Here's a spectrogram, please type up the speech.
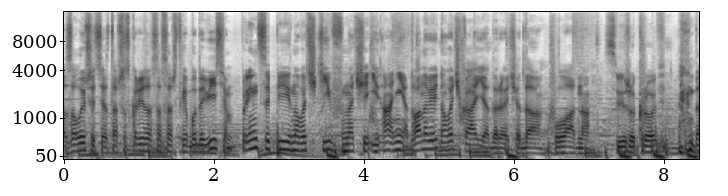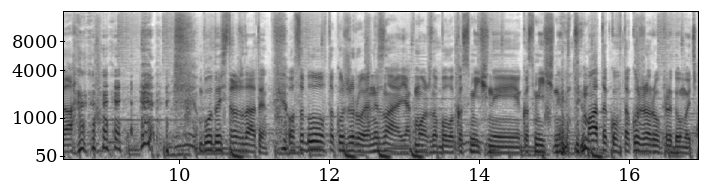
залишиться. Так що, скоріше за все, все ж таки буде 8. В принципі, новачків, наче і. А, ні, два нові новачка є, до речі, да. Ладно. Свіжа кров. Да. Будуть страждати. Особливо в таку жару. Я не знаю, як можна було космічний, космічну тематику в таку жару придумати.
